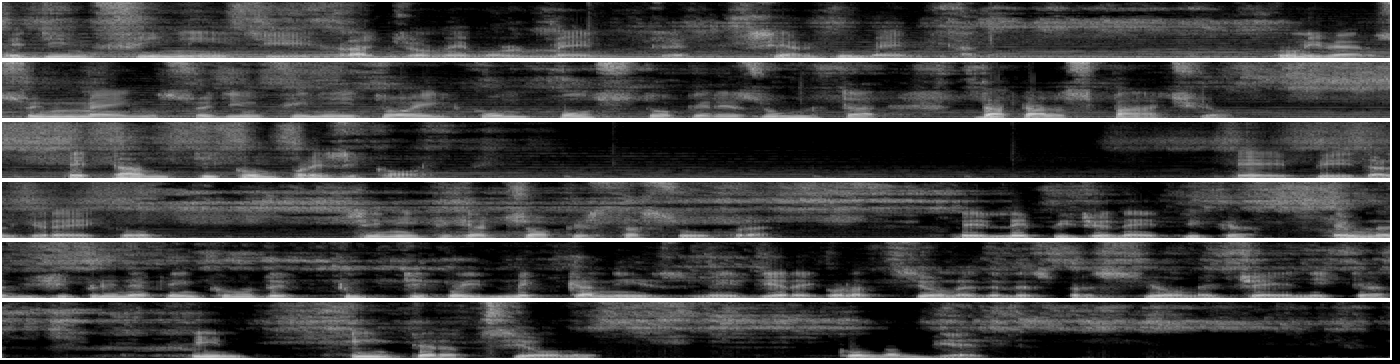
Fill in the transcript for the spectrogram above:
ed infiniti ragionevolmente si argomentano. Universo immenso ed infinito è il composto che risulta da tal spazio e tanti compresi corpi. Epi dal greco significa ciò che sta sopra e l'epigenetica è una disciplina che include tutti quei meccanismi di regolazione dell'espressione genica in interazione con l'ambiente.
